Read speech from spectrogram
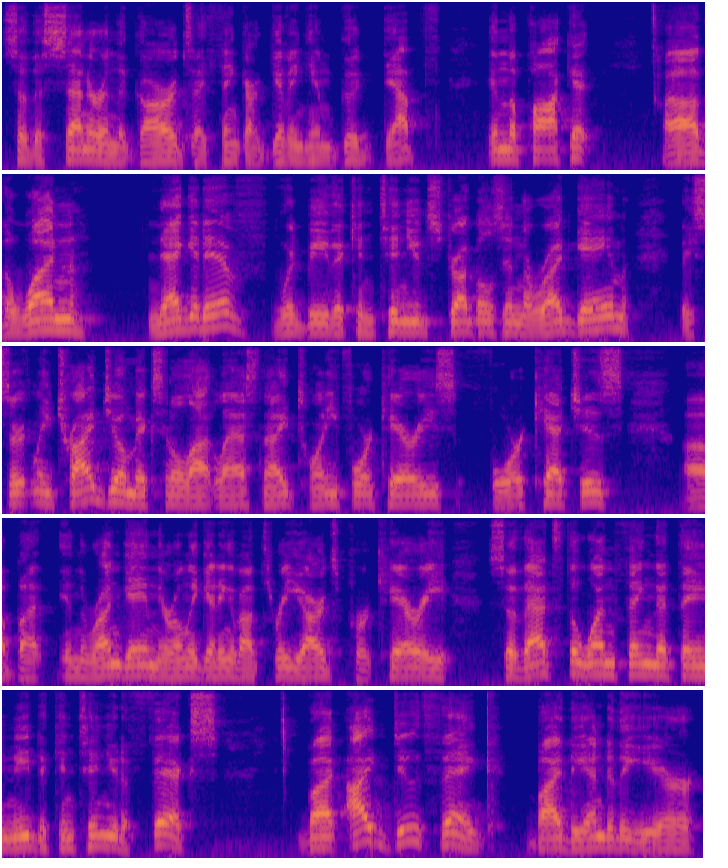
So the center and the guards, I think, are giving him good depth in the pocket. Uh, the one negative would be the continued struggles in the run game. They certainly tried Joe Mixon a lot last night 24 carries, four catches. Uh, but in the run game, they're only getting about three yards per carry. So that's the one thing that they need to continue to fix. But I do think by the end of the year,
